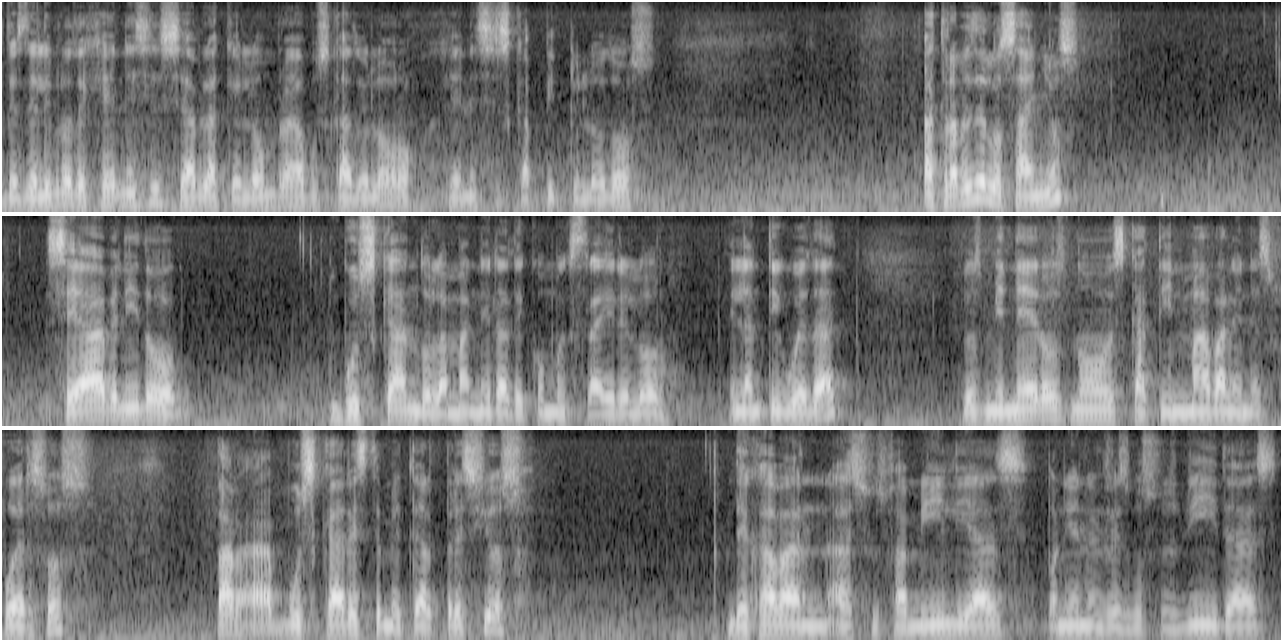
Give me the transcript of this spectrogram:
Desde el libro de Génesis se habla que el hombre ha buscado el oro, Génesis capítulo 2. A través de los años se ha venido buscando la manera de cómo extraer el oro. En la antigüedad, los mineros no escatimaban en esfuerzos para buscar este metal precioso. Dejaban a sus familias, ponían en riesgo sus vidas,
